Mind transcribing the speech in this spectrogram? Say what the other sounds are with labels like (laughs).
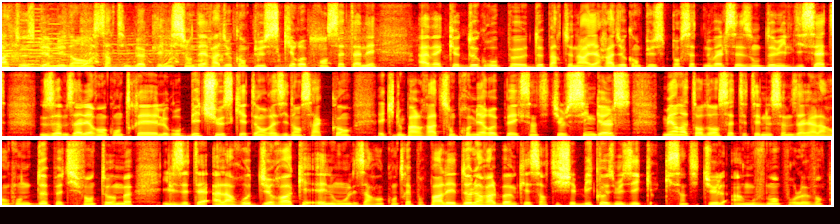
Bonjour à tous, bienvenue dans Starting Block, l'émission des Radio Campus qui reprend cette année avec deux groupes de partenariat Radio Campus pour cette nouvelle saison 2017. Nous sommes allés rencontrer le groupe Beach Shoes qui était en résidence à Caen et qui nous parlera de son premier EP qui s'intitule Singles. Mais en attendant, cet été, nous sommes allés à la rencontre de Petits Fantômes. Ils étaient à la route du rock et nous on les a rencontrés pour parler de leur album qui est sorti chez Because Music qui s'intitule Un mouvement pour le vent.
